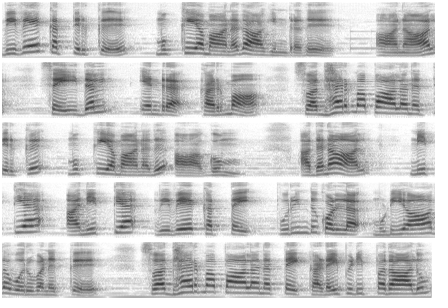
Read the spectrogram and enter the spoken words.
விவேகத்திற்கு முக்கியமானதாகின்றது. ஆனால் செய்தல் என்ற கர்மா ஸ்வதர்ம பாலனத்திற்கு முக்கியமானது ஆகும். அதனால் நித்திய அனித்ய விவேகத்தை புரிந்து கொள்ள முடியாத ஒருவனுக்கு ஸ்வதர்ம பாலனத்தை கடைபிடிப்பதாலும்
